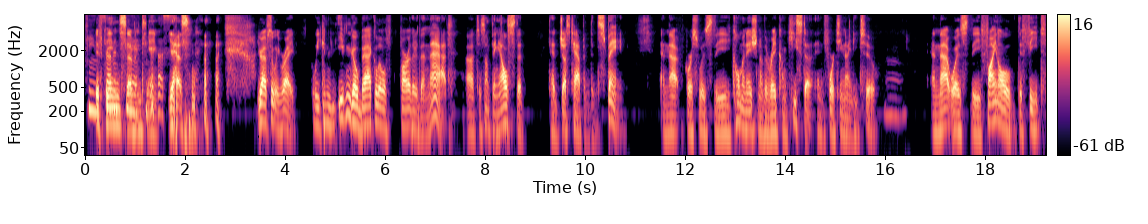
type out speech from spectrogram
1517. Yes. yes. You're absolutely right. We can even go back a little farther than that uh, to something else that had just happened in Spain. And that, of course, was the culmination of the Reconquista in 1492. Mm. And that was the final defeat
